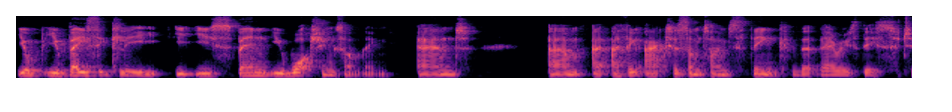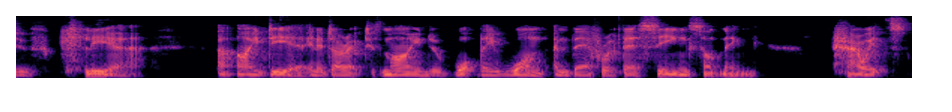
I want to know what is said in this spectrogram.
you're you basically you, you, spend you watching something, and um, I, I, think actors sometimes think that there is this sort of clear uh, idea in a director's mind of what they want, and therefore, if they're seeing something, how it's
